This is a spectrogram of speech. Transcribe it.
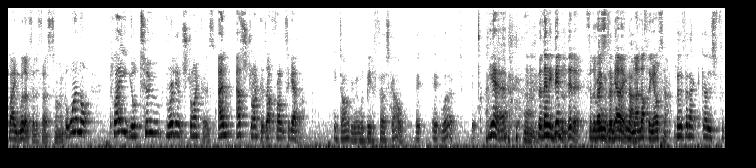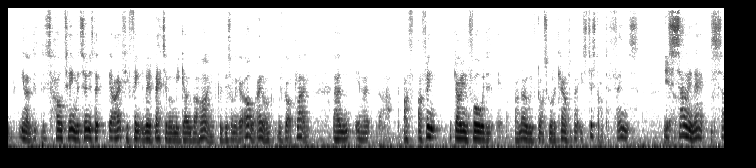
playing Willock for the first time, but why not play your two brilliant strikers and as strikers up front together? His argument would be the first goal. It it worked. It, Yeah, but then he didn't, did it? For the He rest of the game, no. no, nothing else happened. But, but that goes for you know this whole team. As soon as they, I actually think that we're better when we go behind because we suddenly go, oh, hang on, we've got to play. And you know, I, I think going forward, is- I know we've not scored a counter, but it's just our defence. It's so inept, so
